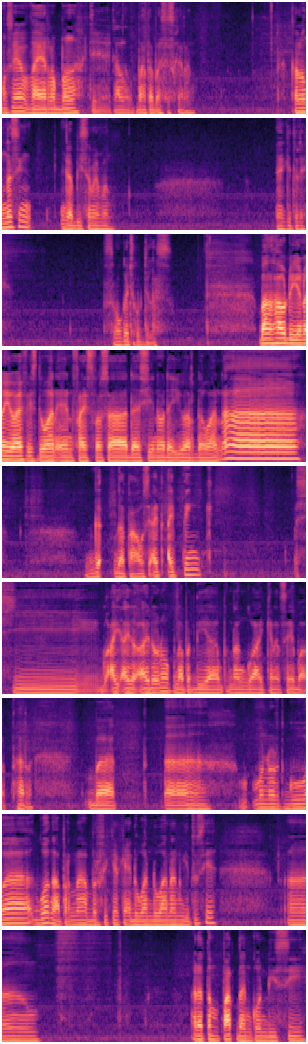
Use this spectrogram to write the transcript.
maksudnya viable cie kalau bahasa bahasa sekarang. Kalau enggak sih nggak bisa memang. Ya gitu deh semoga cukup jelas Bang, how do you know your wife is the one and vice versa? Does she know that you are the one? Ah, nggak nggak tahu sih. I I think she, I I I don't know pendapat dia tentang gue. I cannot say about her, but uh, menurut gue, gue nggak pernah berpikir kayak duan-duanan gitu sih ya. Um, ada tempat dan kondisi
